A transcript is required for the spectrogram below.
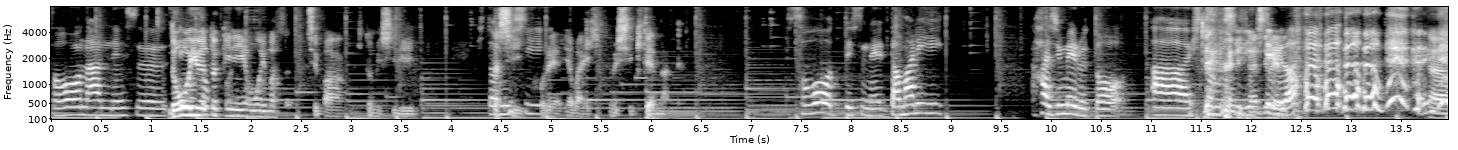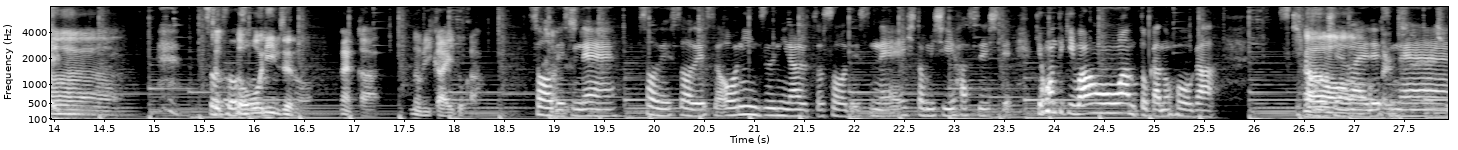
そうなんですどういうで時に思います？一番人見知り人見知りこれやばい人見知り来てんなって。そうですね黙り始めるとああ人見知り来てるな ああ、ちょっと大人数のなんか飲み会とか。そうですね。そうです、そうです。大人数になるとそうですね。人見知り発生して、基本的にワンオンワンとかの方が好きかもしれないですね。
